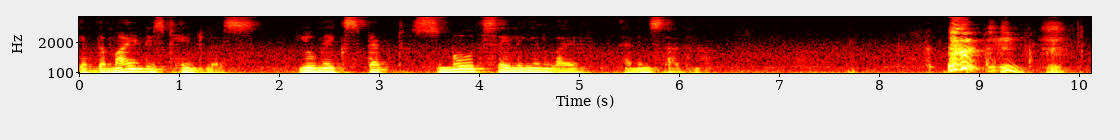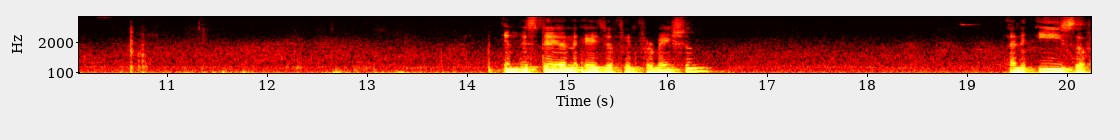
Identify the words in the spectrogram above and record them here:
if the mind is taintless, you may expect smooth sailing in life and in sadhana. in this day and age of information and ease of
